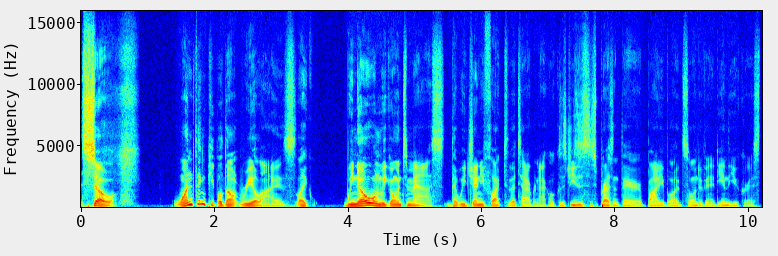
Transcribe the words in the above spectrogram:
so, one thing people don't realize, like, we know when we go into Mass that we genuflect to the tabernacle because Jesus is present there, body, blood, soul, and divinity in the Eucharist.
